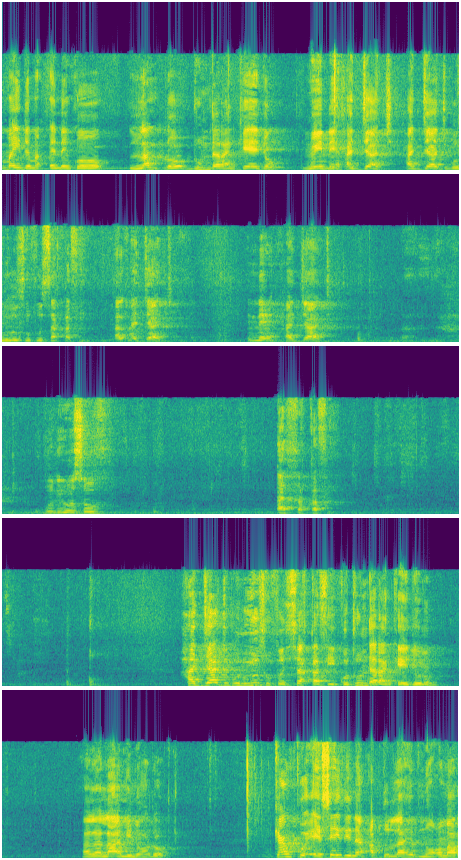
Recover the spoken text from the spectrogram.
mayde maɓɓe nden ko lanɗo dundarankeejo noyne hajjaj hajjaj bon yusufu sakafi al hajjaj inne hajjaj bon yusuf alsakafi hajjaj bon yusufu sakafi ko dundarankeejo num ala laaminooɗo kanko e seydina abdoullahi bnu omar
